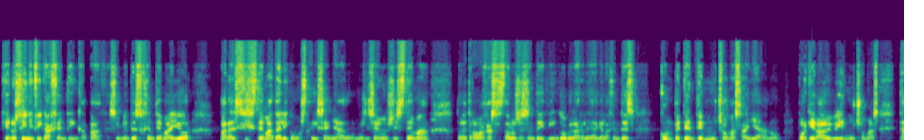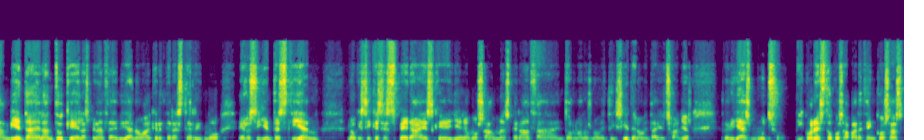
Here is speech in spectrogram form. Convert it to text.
que no significa gente incapaz, simplemente es gente mayor para el sistema tal y como está diseñado. Hemos diseñado un sistema donde trabajas hasta los 65, pero la realidad es que la gente es competente mucho más allá, ¿no? Porque va a vivir mucho más. También te adelanto que la esperanza de vida no va a crecer a este ritmo en los siguientes 100. Lo que sí que se espera es que lleguemos a una esperanza en torno a los 97, 98 años, pero ya es mucho. Y con esto pues aparecen cosas,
